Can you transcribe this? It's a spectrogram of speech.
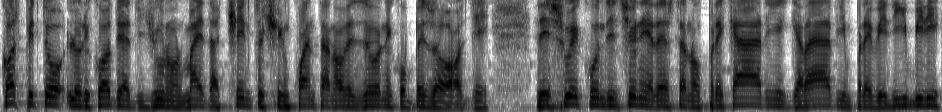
Cospito, lo ricordo, è a digiuno ormai da 159 giorni, compreso oggi. Le sue condizioni restano precarie, gravi, imprevedibili,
